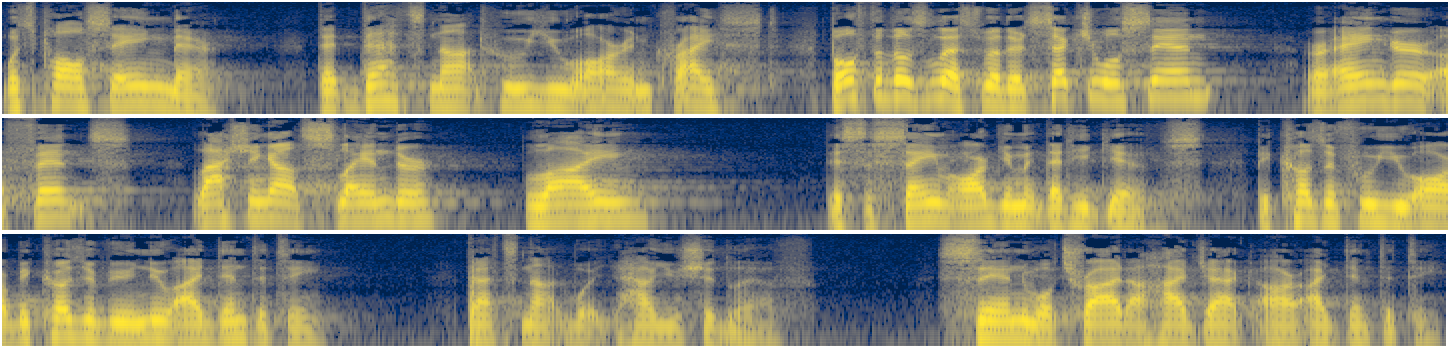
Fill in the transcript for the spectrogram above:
What's Paul saying there? That that's not who you are in Christ. Both of those lists, whether it's sexual sin or anger, offense, lashing out, slander, lying, it's the same argument that he gives because of who you are, because of your new identity, that's not what, how you should live. Sin will try to hijack our identity.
